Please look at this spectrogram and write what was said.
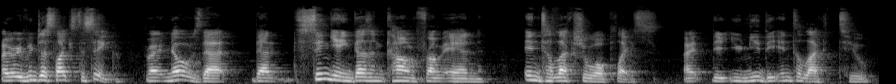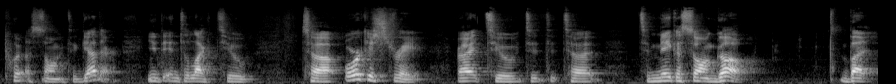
or even just likes to sing, right, knows that that singing doesn't come from an intellectual place. Right? You need the intellect to put a song together. You need the intellect to to orchestrate, right? To to to to make a song go. But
